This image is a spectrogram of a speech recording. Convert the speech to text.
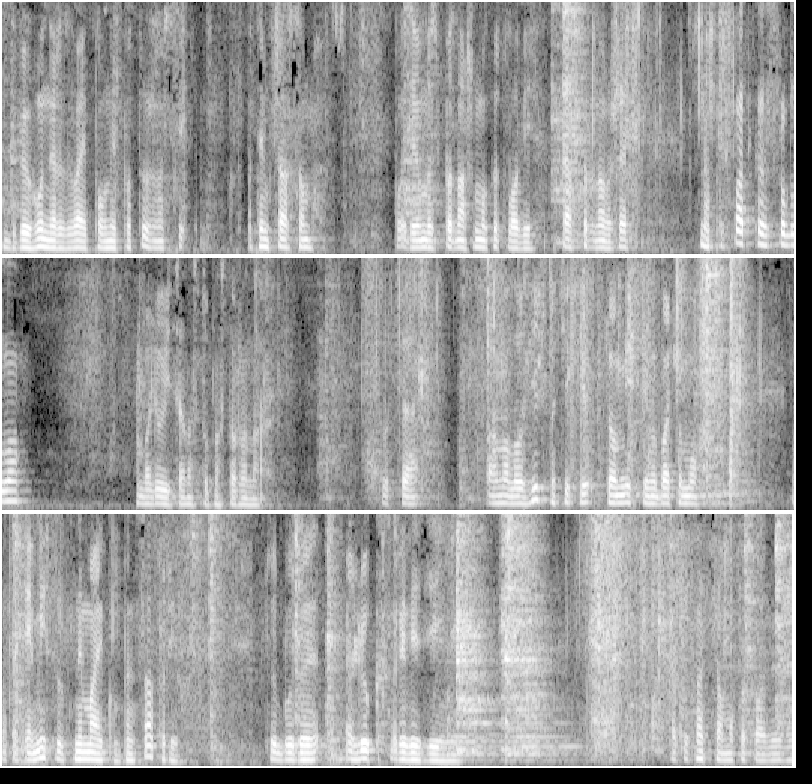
двигун не розвиває повної потужності. А тим часом подивимось по нашому котлові. Та сторона вже на прихватках зроблена. Малюється наступна сторона. Тут це аналогічно, тільки в цьому місці ми бачимо отаке місце, тут немає компенсаторів. Тут буде люк ревізійний. А тут на цьому котлові вже.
